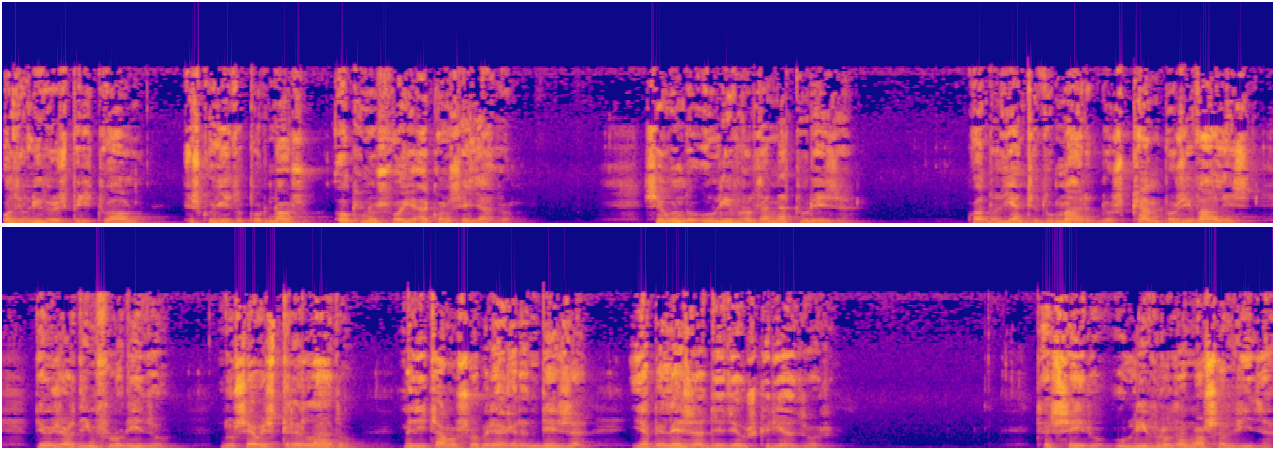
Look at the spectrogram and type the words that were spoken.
ou de um livro espiritual escolhido por nós ou que nos foi aconselhado. Segundo, o livro da natureza. Quando diante do mar, dos campos e vales, de um jardim florido, do céu estrelado, meditamos sobre a grandeza e a beleza de Deus Criador. Terceiro, o livro da nossa vida.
